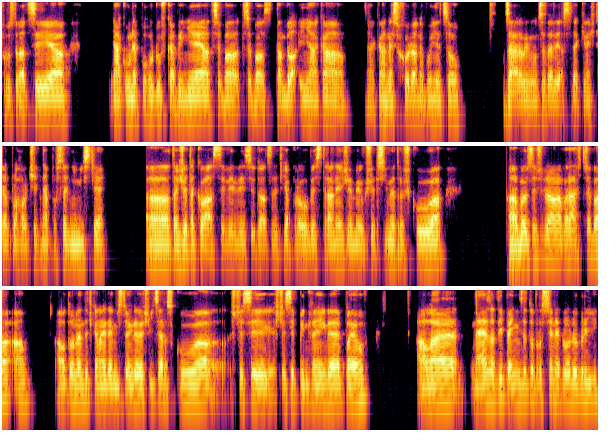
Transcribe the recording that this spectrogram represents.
frustraci a nějakou nepohodu v kabině a třeba, třeba tam byla i nějaká, nějaká neschoda nebo něco. Zároveň on se tady asi taky nechtěl plahočit na posledním místě. Uh, takže taková asi win situace teďka pro obě strany, že my ušetříme trošku a, a budeme se připravovat na baráž třeba a, a o to nen teďka najde místo někde ve Švýcarsku a ještě si, ještě si pinkne někde playoff. Ale ne, za ty peníze to prostě nebylo dobrý.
